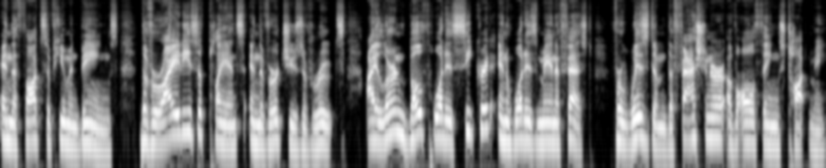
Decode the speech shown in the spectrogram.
and the thoughts of human beings, the varieties of plants and the virtues of roots. I learned both what is secret and what is manifest, for wisdom, the fashioner of all things, taught me.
